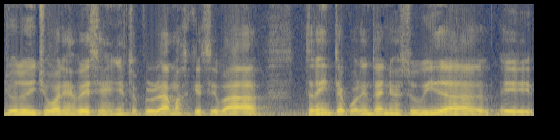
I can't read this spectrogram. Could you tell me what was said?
yo lo he dicho varias veces en estos programas, que se va 30, 40 años de su vida, eh,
